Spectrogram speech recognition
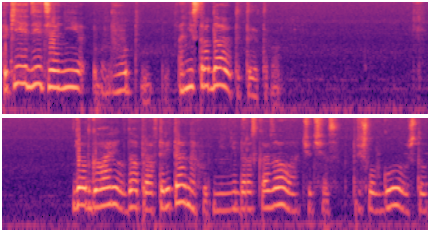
такие дети, они вот, они страдают от этого. Я вот говорила, да, про авторитарных, вот мне не дорассказала, что-то сейчас пришло в голову, что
